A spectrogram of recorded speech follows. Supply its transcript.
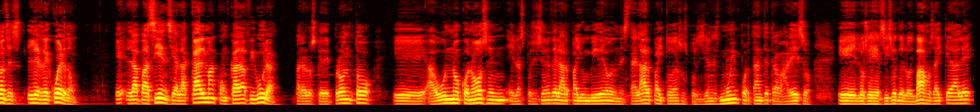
Entonces, les recuerdo, eh, la paciencia, la calma con cada figura, para los que de pronto eh, aún no conocen eh, las posiciones del arpa, hay un video donde está el arpa y todas sus posiciones, muy importante trabajar eso, los ejercicios de los bajos, hay que darle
